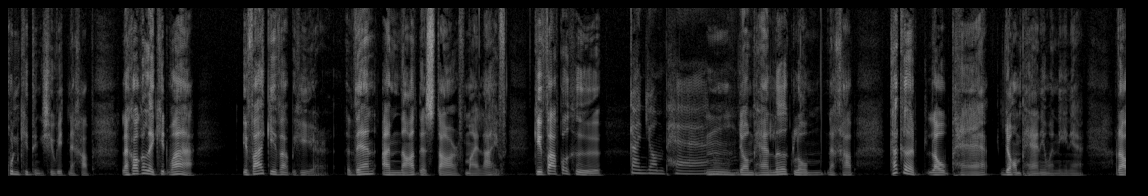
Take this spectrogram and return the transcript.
คุณคิดถึงชีวิตนะครับ แล้วเขาก็เลยคิดว่า if I give up here then I'm not the star of my life give up ก็คือ การยอมแพ้อืมยอมแพ้เลิกล้มนะครับ ถ้าเกิดเราแพ้ยอมแพ้ในวันนี้เนี่ย เรา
